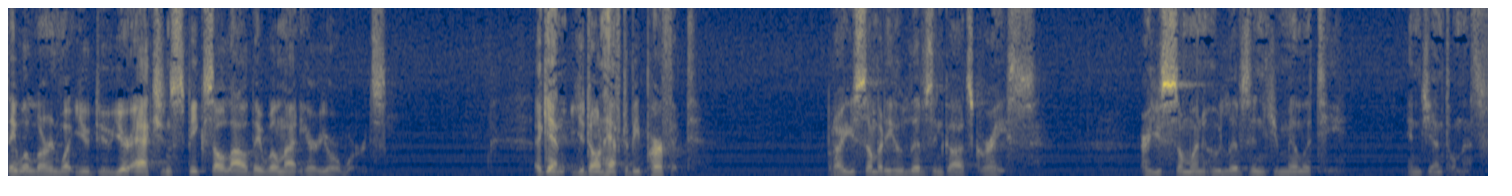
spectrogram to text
they will learn what you do. Your actions speak so loud, they will not hear your words. Again, you don't have to be perfect, but are you somebody who lives in God's grace? Are you someone who lives in humility, in gentleness?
